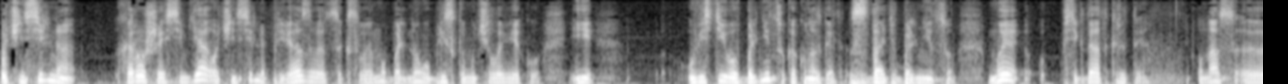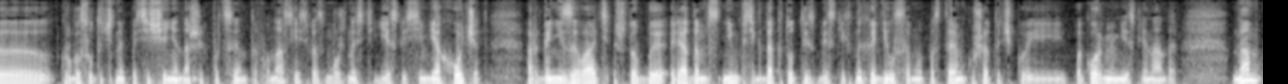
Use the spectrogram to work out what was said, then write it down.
очень сильно хорошая семья очень сильно привязывается к своему больному близкому человеку и увести его в больницу, как у нас говорят, сдать в больницу, мы всегда открыты. У нас э, круглосуточное посещение наших пациентов. У нас есть возможность, если семья хочет, организовать, чтобы рядом с ним всегда кто-то из близких находился. Мы поставим кушеточку и покормим, если надо. Нам,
